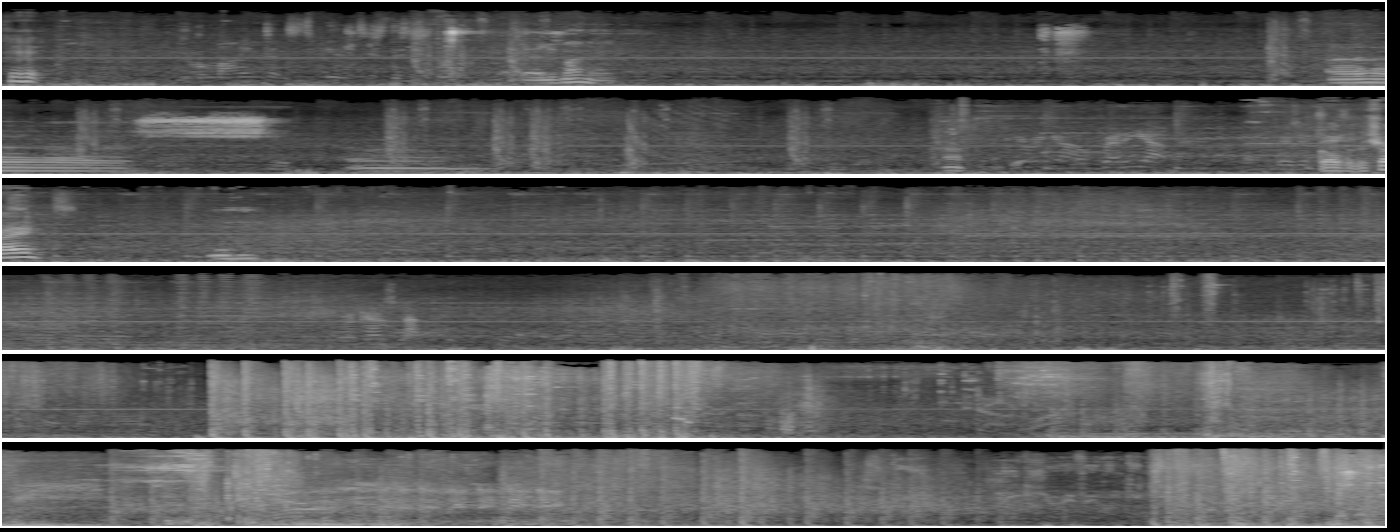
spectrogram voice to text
Is your mind and spirit is strong. Yeah, name. Uh, Going for the train. Mhm.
